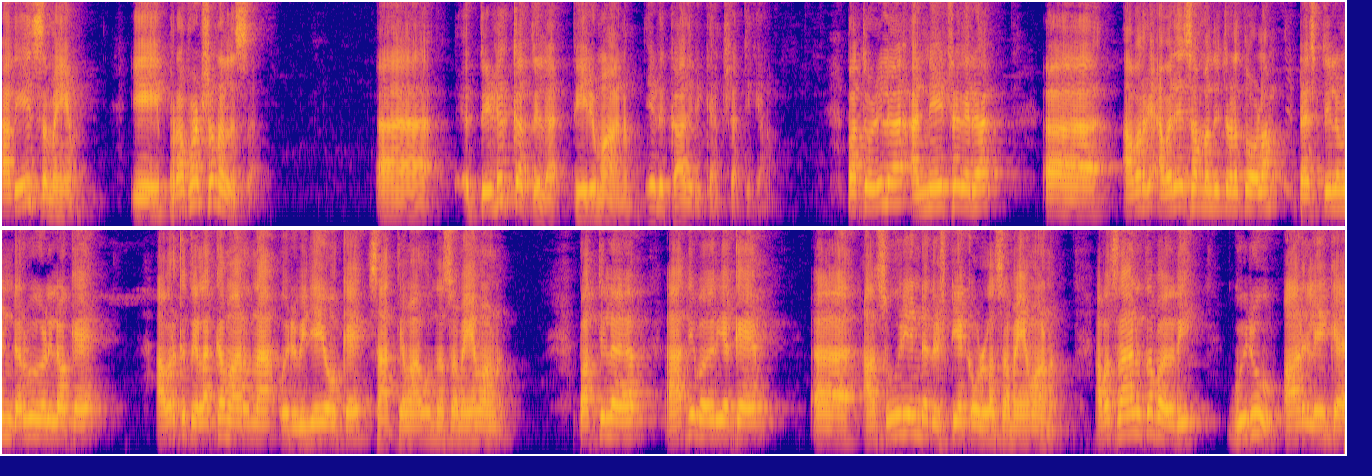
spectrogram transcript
അതേസമയം ഈ പ്രൊഫഷണൽസ് തിടുക്കത്തിൽ തീരുമാനം എടുക്കാതിരിക്കാൻ ശ്രദ്ധിക്കണം. ഇപ്പം തൊഴിൽ അന്വേഷകർ അവർ അവരെ സംബന്ധിച്ചിടത്തോളം ടെസ്റ്റിലും ഇന്റർവ്യൂകളിലൊക്കെ അവർക്ക് തിളക്കമാറുന്ന ഒരു വിജയമൊക്കെ സാധ്യമാകുന്ന സമയമാണ്. പത്തിൽ ആദ്യ പകുതിയൊക്കെ ആ സൂര്യന്റെ ദൃഷ്ടിയൊക്കെ ഉള്ള സമയമാണ്. അവസാനത്തെ പകുതി ഗുരു ആറിലേക്ക്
